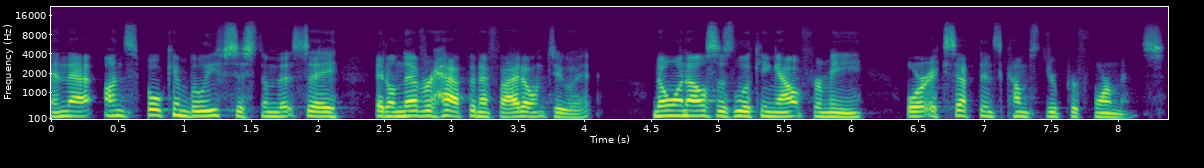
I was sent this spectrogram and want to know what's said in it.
and that unspoken belief system that say it'll never happen if I don't do it. No one else is looking out for me, or acceptance comes through performance.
